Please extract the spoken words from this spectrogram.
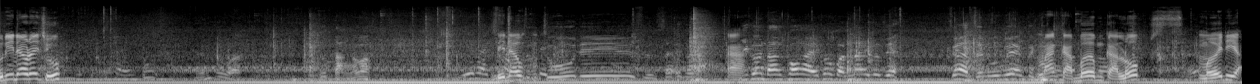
Chú đi đâu đấy chú? Đi đâu? Chú đi À. Con đang có ngày có này có gì? Mang cả bơm cả lốp mới đi ạ.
